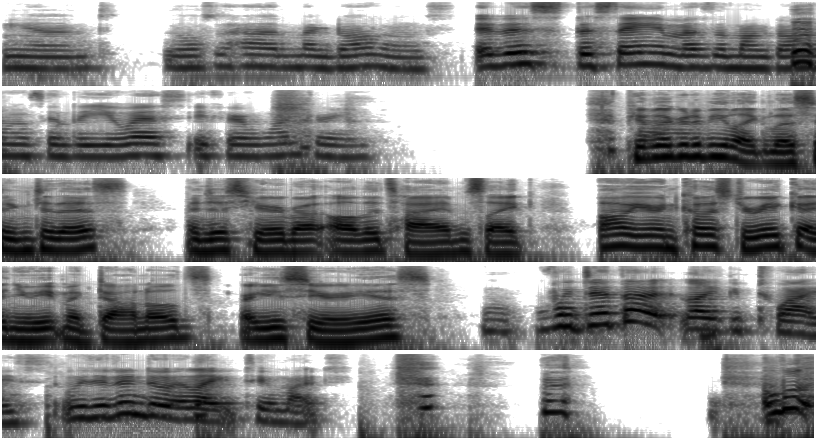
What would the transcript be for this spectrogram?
And we also had McDonald's. It is the same as the McDonald's in the U.S. If you're wondering. People are gonna Um, be like listening to this and just hear about all the times like, oh, you're in Costa Rica and you eat McDonald's. Are you serious? We did that like twice. We didn't do it like too much. Look,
